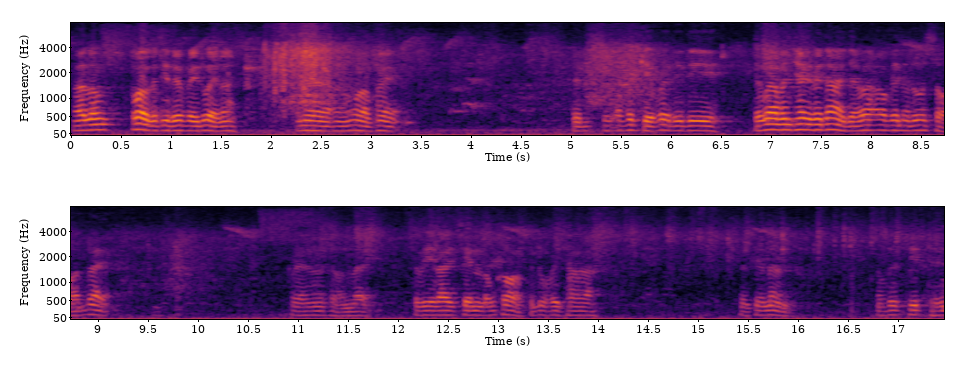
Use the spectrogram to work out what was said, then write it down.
เอาลองพ่อก็ทิศไปด้วยนะเนี่ยเอาว่าให้เป็นเอาไปเก็บไว้ดีๆแต่ว่ามันใช้ไม่ได้ แต่ว่าเอาเป็นอนุสรณ์ได้ เป็นอนุสรณ์ได้สวีลายเซ็นหลวงพ่อเป็นลูกไปชาเป็นเช่นนั้นเราไปคิดถึง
